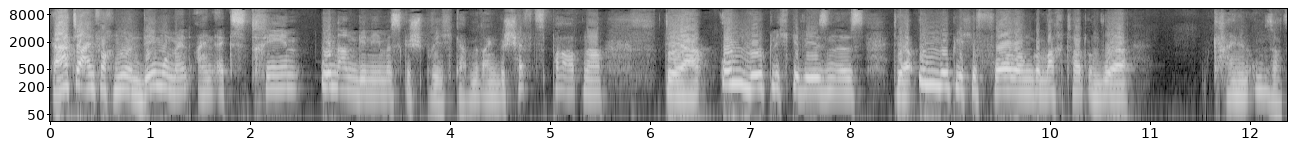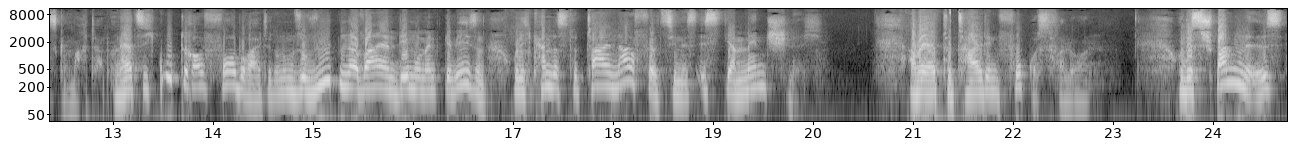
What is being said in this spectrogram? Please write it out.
Er hatte einfach nur in dem Moment ein extrem unangenehmes Gespräch gehabt mit einem Geschäftspartner, der unmöglich gewesen ist, der unmögliche Forderungen gemacht hat und wo er keinen Umsatz gemacht hat. Und er hat sich gut darauf vorbereitet und umso wütender war er in dem Moment gewesen. Und ich kann das total nachvollziehen. Es ist ja menschlich. Aber er hat total den Fokus verloren. Und das Spannende ist,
